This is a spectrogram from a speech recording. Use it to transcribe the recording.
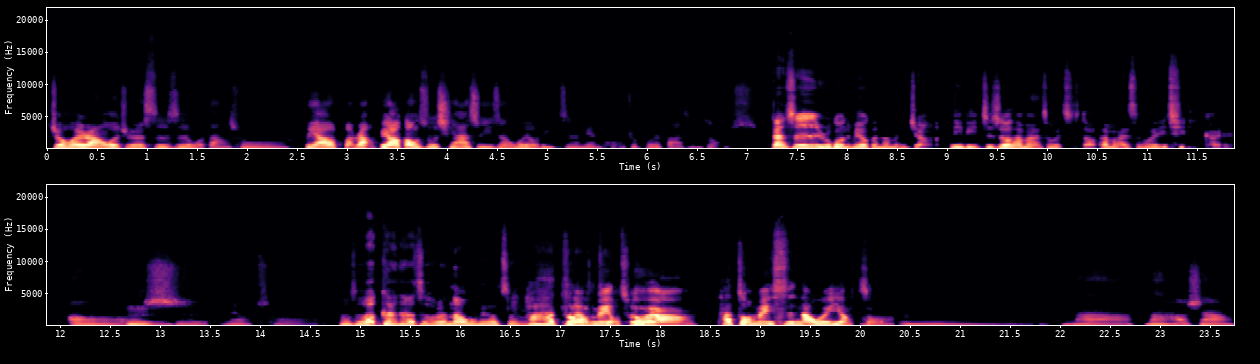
就会让我觉得是不是我当初不要把让不要告诉其他实习生我有离职的念头，就不会发生这种事。但是如果你没有跟他们讲，你离职之后，他们还是会知道，他们还是会一起离开。哦，嗯是没有错。然后说，干他走了，那我也要走了。他他走没跳船对啊，他走没事，那我也要走。哦嗯，那那好像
